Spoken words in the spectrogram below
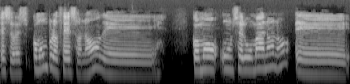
eso es como un proceso, ¿no? De cómo un ser humano, ¿no? Eh,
